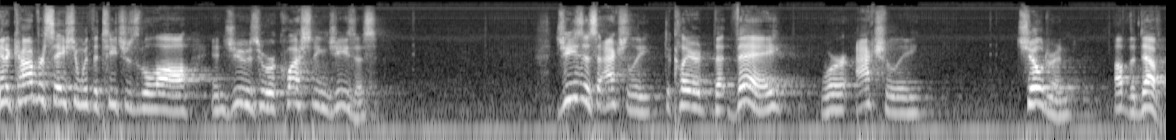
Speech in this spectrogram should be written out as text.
In a conversation with the teachers of the law and Jews who were questioning Jesus, Jesus actually declared that they were actually children of the devil,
